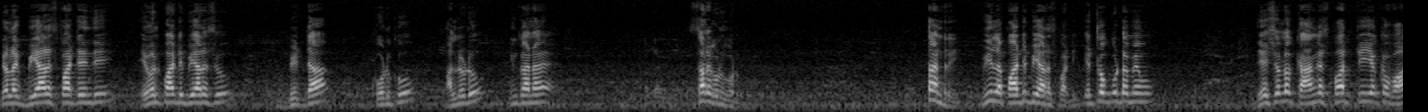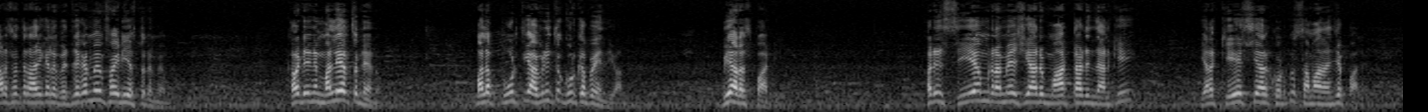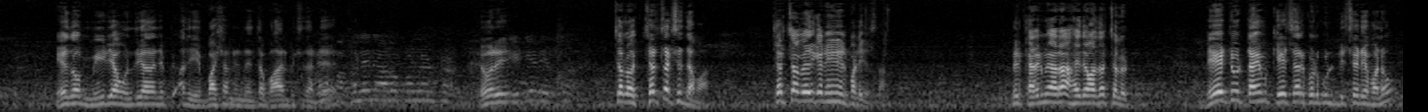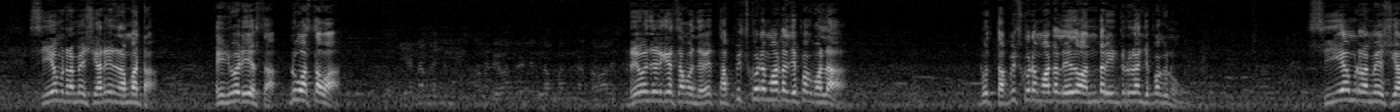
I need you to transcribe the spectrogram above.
ఇవాళ బీఆర్ఎస్ పార్టీ ఏంది? ఎవరి పార్టీ బీఆర్ఎస్? బిడ్డ కొడుకు అల్లుడు ఇంకా సరగుడు కొడుకు. తండ్రి వీళ్ళ పార్టీ బీఆర్ఎస్ పార్టీ. ఎట్లా ఒప్పుకుంటాం మేము? దేశంలో కాంగ్రెస్ పార్టీ యొక్క వారసత్వ రాజకీయాల వ్యతిరేకంగా మేము ఫైట్ చేస్తున్నాం మేము. కాబట్టి నేను మళ్ళీ చెప్తున్నాను మళ్ళీ పూర్తిగా అవినీతి కూరుకపోయింది వాళ్ళు బీఆర్ఎస్ పార్టీ. మరి సీఎం రమేష్ గారు మాట్లాడిన దానికి ఇలా కేసీఆర్ కొడుకు సమాధానం చెప్పాలి. ఏదో మీడియా ఉంది కదని చెప్పి అది ఏ భాష నేను ఎంత బాధ అనిపించింది అంటే ఎవరి? చలో చర్చకు సిద్ధమా? చర్చ వేదిక నేను ఏర్పాటు చేస్తాను మీరు కరీంనగర్ హైదరాబాద్ చలో. డే టు టైం కేసీఆర్ కొడుకుని డిసైడ్ చేయమను. సీఎం రమేష్ గారిని రమ్మంట. నేను ఇన్వైట్ చేస్తా. నువ్వు వస్తావా? రేవంత్ రెడ్డికి సంబంధం తప్పించుకునే మాటలు చెప్పక మళ్ళా. నువ్వు తప్పించుకునే మాట లేదో అందరు ఇంటర్వ్యూ అని చెప్పకు నువ్వు. సీఎం రమేష్ గారు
